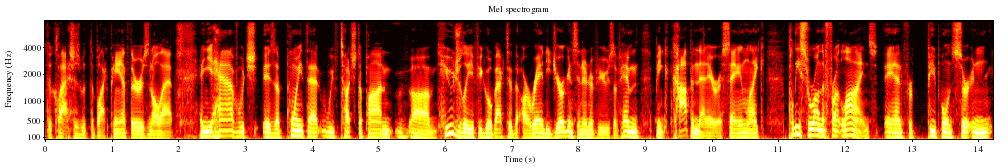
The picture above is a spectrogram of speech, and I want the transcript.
the clashes with the Black Panthers and all that. And you have, which is a point that we've touched upon um, hugely. If you go back to the, our Randy Jurgensen interviews of him being a cop in that era, saying like police were on the front lines, and for people in certain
